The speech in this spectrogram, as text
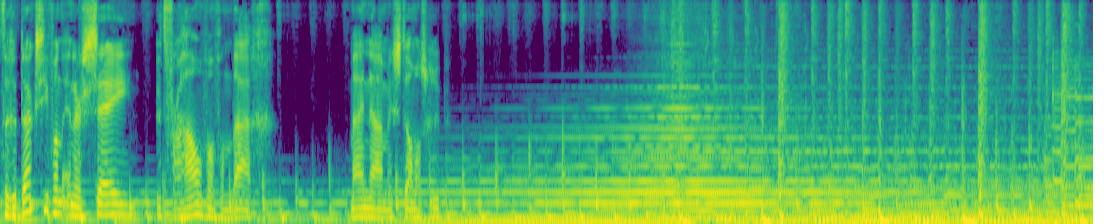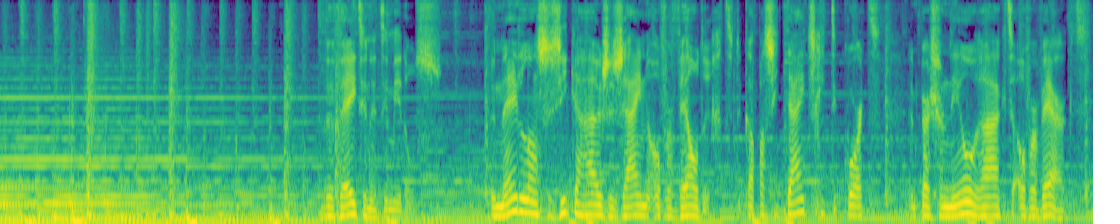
de redactie van NRC het verhaal van vandaag. Mijn naam is Thomas Ruip. We weten het inmiddels. De Nederlandse ziekenhuizen zijn overweldigd. De capaciteit schiet tekort en personeel raakt overwerkt.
